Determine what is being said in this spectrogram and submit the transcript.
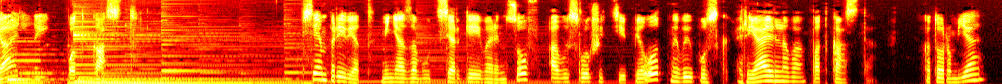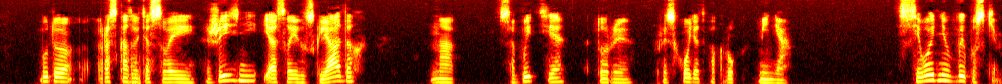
Реальный подкаст. Всем привет! Меня зовут Сергей Варенцов, а вы слушаете пилотный выпуск реального подкаста, в котором я буду рассказывать о своей жизни и о своих взглядах на события, которые происходят вокруг меня. Сегодня в выпуске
